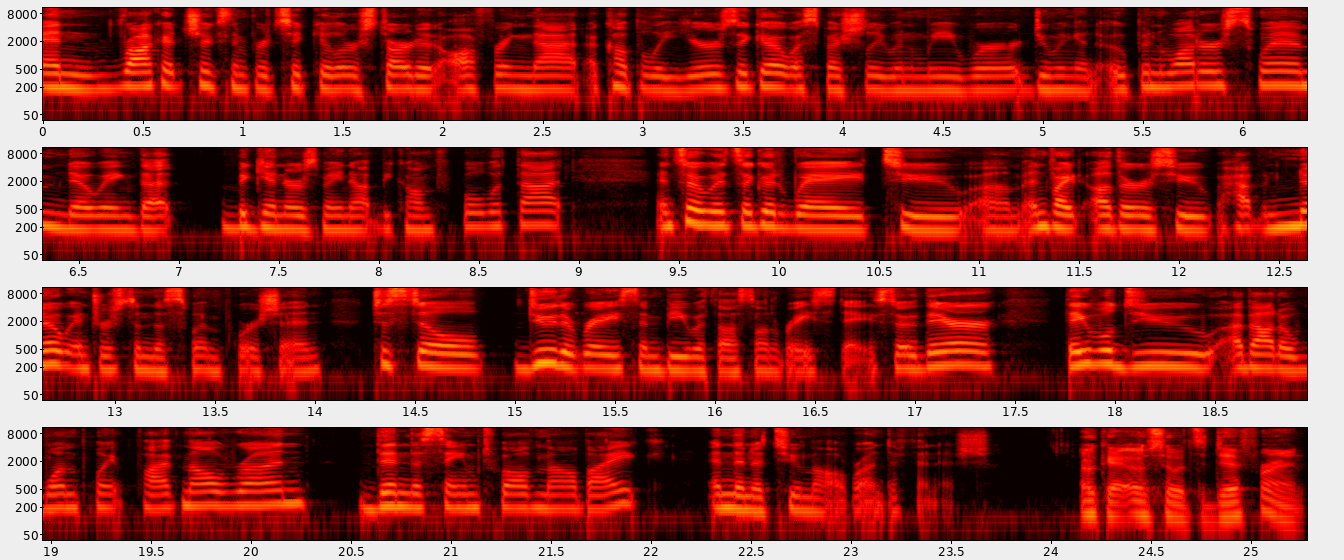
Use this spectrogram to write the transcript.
and RocketChix in particular started offering that a couple of years ago, especially when we were doing an open water swim, knowing that beginners may not be comfortable with that. And so it's a good way to um, invite others who have no interest in the swim portion to still do the race and be with us on race day. So they're they will do about a 1.5 mile run, then the same 12 mile bike, and then a two mile run to finish. Okay. Oh, so it's different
